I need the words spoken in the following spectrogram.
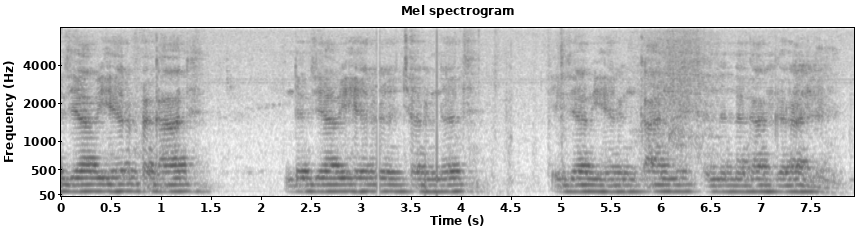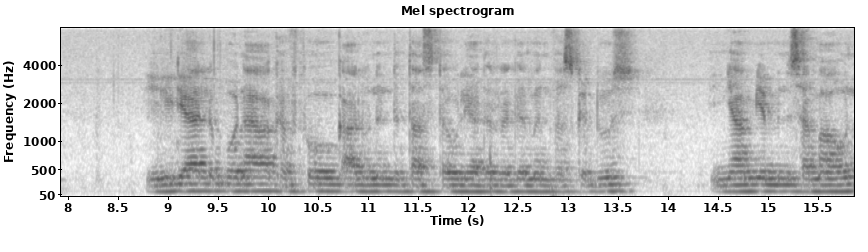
እግዚአብሔር ፈቃድ እንደ እግዚአብሔር ቸርነት የእግዚአብሔርን ቃል እንነጋገራለን። የሊዲያ ልቦና ከፍቶ ቃሉን እንድታስተውል ያደረገ መንፈስ ቅዱስ እኛም የምንሰማውን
